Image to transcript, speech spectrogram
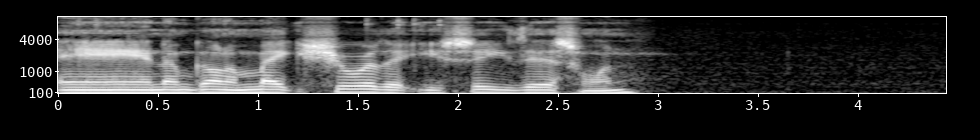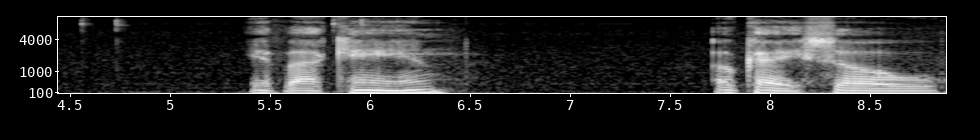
and I'm going to make sure that you see this one if I can. Okay, so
